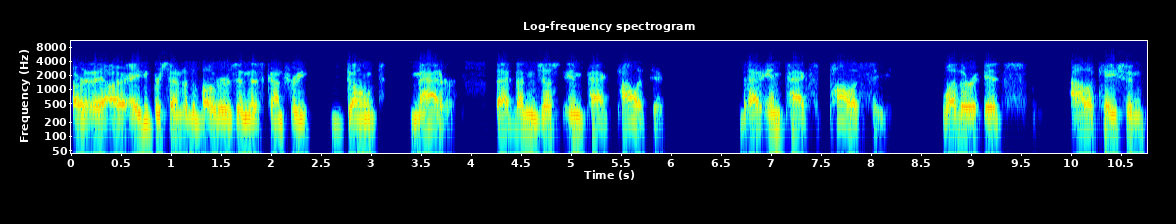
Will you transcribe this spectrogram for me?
or 80% of the voters in this country don't matter. That doesn't just impact politics, that impacts policy, whether it's allocation.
